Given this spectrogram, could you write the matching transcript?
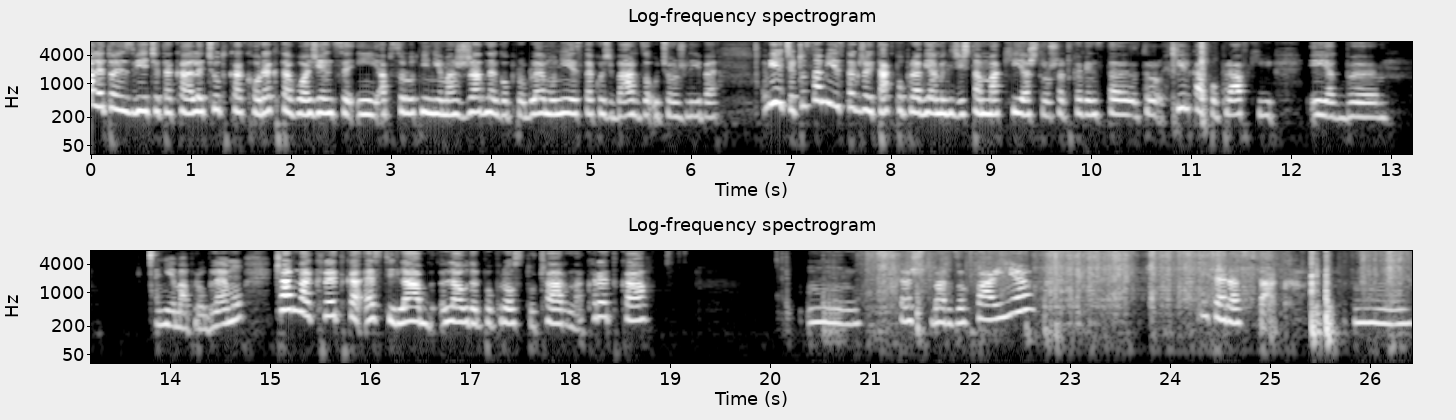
ale to jest, wiecie, taka leciutka korekta w łazience i absolutnie nie ma żadnego problemu, nie jest jakoś bardzo uciążliwe. Wiecie, czasami jest tak, że i tak poprawiamy gdzieś tam makijaż troszeczkę, więc te, to chwilka poprawki i jakby nie ma problemu. Czarna kredka Estee Lauder, po prostu czarna kredka. Mm, też bardzo fajnie. I teraz tak. Mm,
